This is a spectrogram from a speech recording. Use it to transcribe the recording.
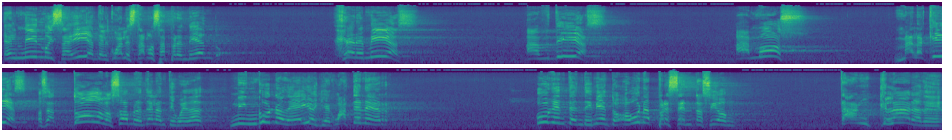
el mismo Isaías del cual estamos aprendiendo. Jeremías, Abdías, Amós, Malaquías, o sea, todos los hombres de la antigüedad, ninguno de ellos llegó a tener un entendimiento o una presentación tan clara de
